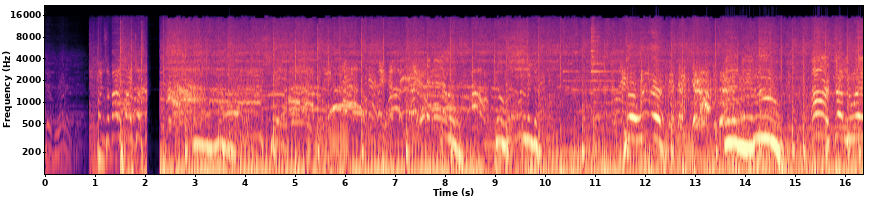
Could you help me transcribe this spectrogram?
just won it. It's about if I just. Your winner and new RWA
